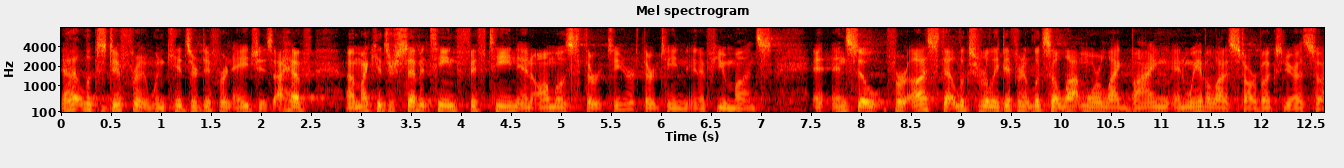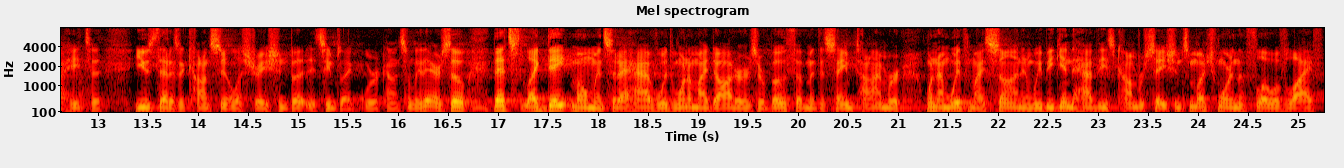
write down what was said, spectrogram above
Now, that looks different when kids are different ages. I have, uh, my kids are 17, 15, and almost 13, or 13 in a few months. And, so for us, that looks really different. It looks a lot more like buying, and we have a lot of Starbucks near us, so I hate to use that as a constant illustration, but it seems like we're constantly there. So that's like date moments that I have with one of my daughters, or both of them at the same time, or when I'm with my son, and we begin to have these conversations much more in the flow of life.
